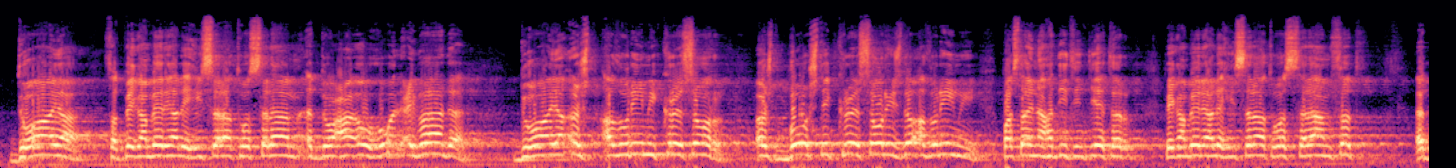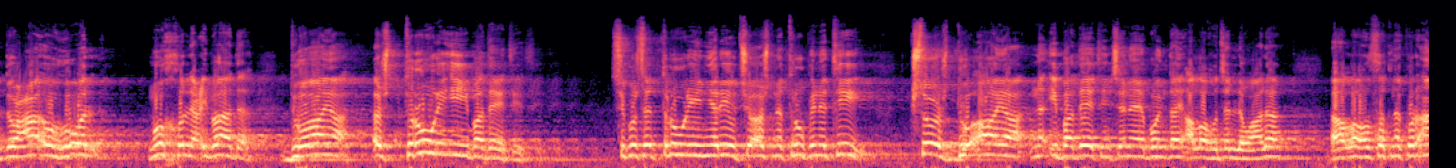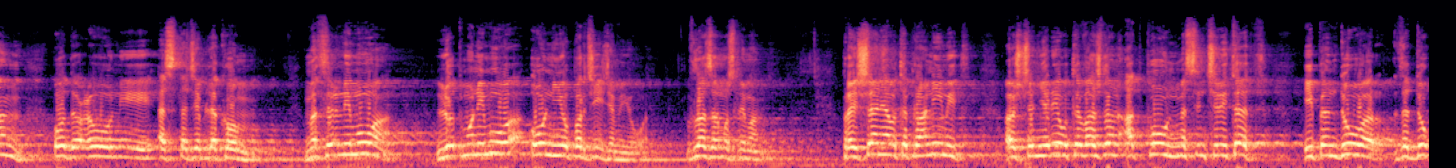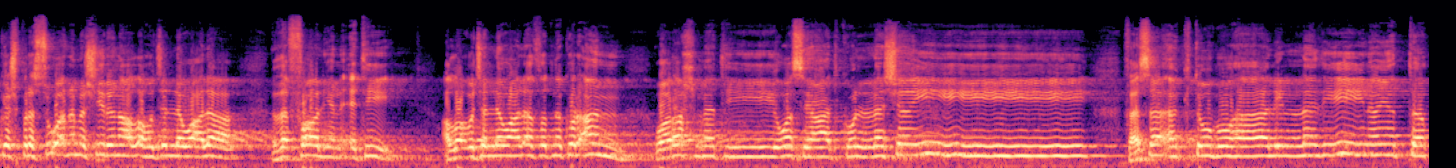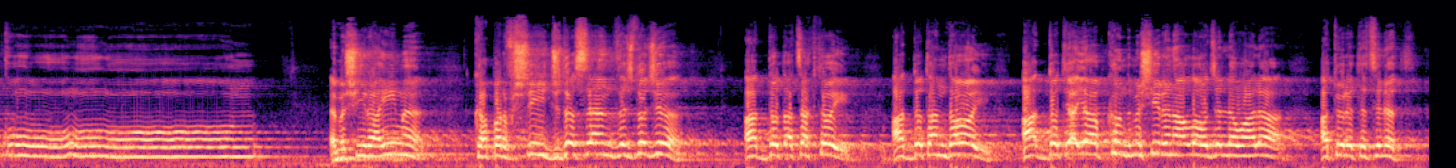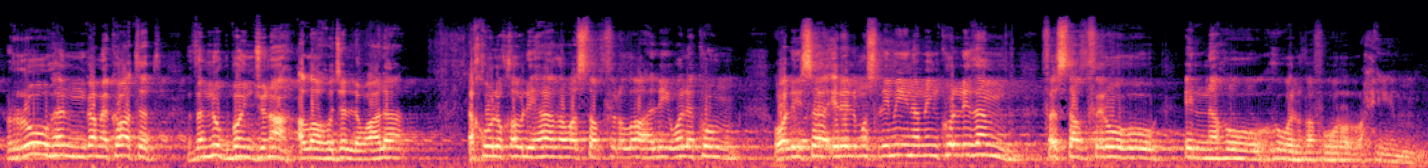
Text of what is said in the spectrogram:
Duaja, thot pejgamberi alejhi salatu wassalam, "Ad-du'a'u huwa al-ibada." Duaja është adhurimi kryesor, është boshti kryesor i çdo adhurimi. Pastaj në hadithin tjetër, pejgamberi alejhi salatu wassalam thot, "Ad-du'a'u huwa mukhu al-ibada." Duaja është truri i ibadetit. Sikurse truri i njeriut që është në trupin e tij, kështu është duaja në ibadetin që ne e bëjmë ndaj Allahut xhalla uala. E Allahu thot në Kur'an, "Ud'uni astajib lakum." Më thirrni mua, lutmuni mua, unë ju përgjigjem juve. Vëllezër musliman, prej shenjave të pranimit është që njeriu të vazhdon atë punë me sinqeritet, i penduar dhe duke shpresuar në mëshirën e Allahut xhalla uala dhe faljen e tij. Allahu xhalla wala thot në Kur'an, "Wa rahmati wasi'at kull shay, fa sa'aktubuha lil ladhina yattaqun." E mëshira ime ka përfshi çdo send dhe çdo gjë. Atë do ta caktoj, atë do ta ndaj, atë do t'ja jap kon mëshirën e Allahut xhalla wala, atyre të cilët ruhen nga mëkatet dhe nuk bojnë gjunah Allahu xhalla wala. اقول قولي هذا واستغفر الله لي ولكم ولسائر المسلمين من كل ذنب فاستغفروه انه هو الغفور الرحيم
